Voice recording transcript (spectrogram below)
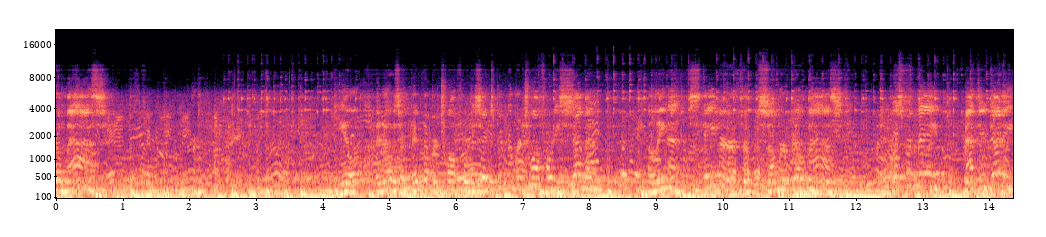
From Mass. Gail Benozer, bib number 1246. Bib number 1247, Alina Staver from Somerville, Mass. Westbrook, Maine, Matthew Duddy,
